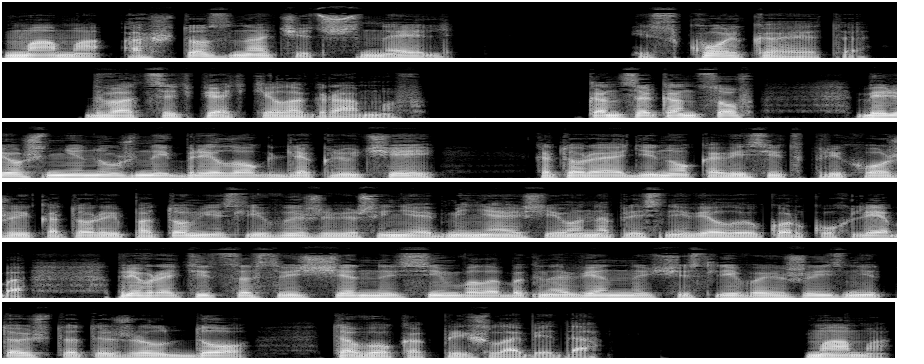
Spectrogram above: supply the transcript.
Мама, а что значит шнель? И сколько это? Двадцать пять килограммов. В конце концов, берешь ненужный брелок для ключей, который одиноко висит в прихожей, который потом, если выживешь и не обменяешь его на плесневелую корку хлеба, превратится в священный символ обыкновенной счастливой жизни, той, что ты жил до того, как пришла беда. «Мама,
